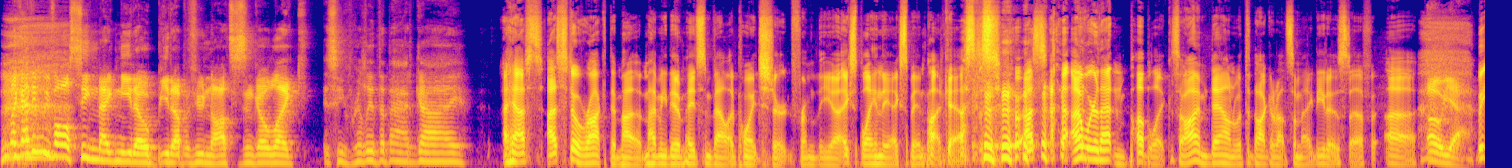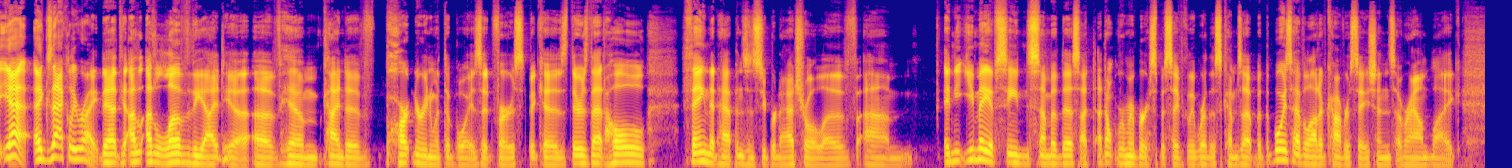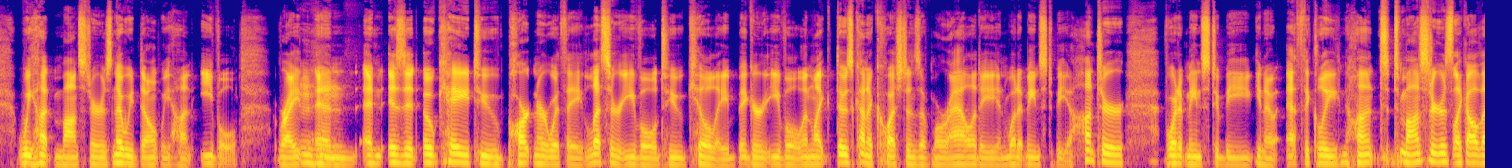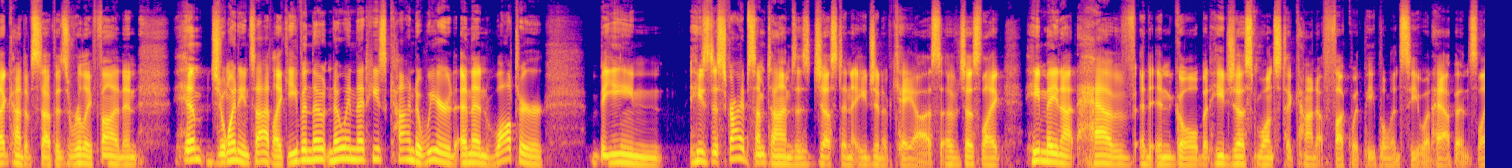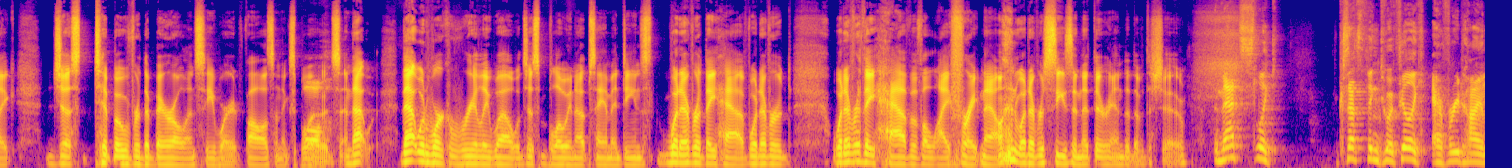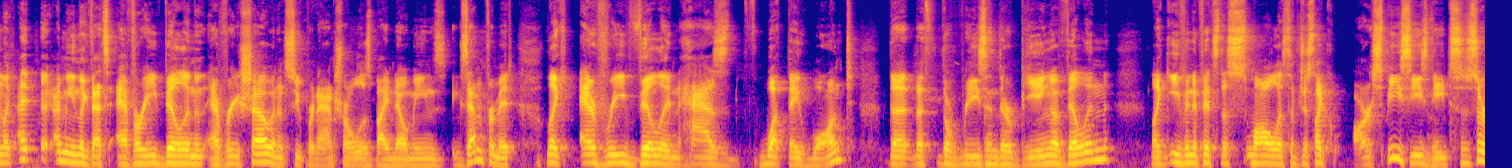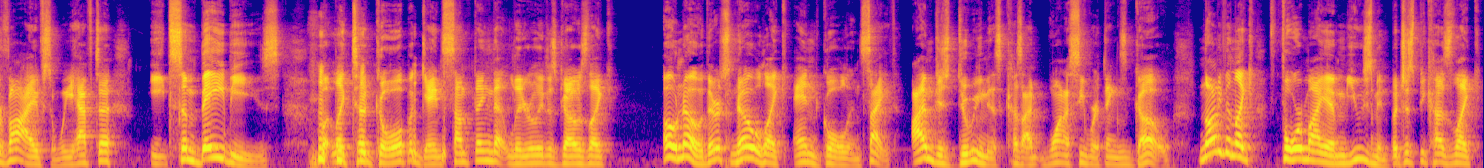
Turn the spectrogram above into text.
Like, I think we've all seen Magneto beat up a few Nazis and go like, is he really the bad guy? I have, I still rock the my, my Magneto made some valid points shirt from the uh, Explain the X Men podcast. So I, I, wear that in public, so I'm down with talking about some Magneto stuff. Uh, oh yeah, but yeah, exactly right. I, I love the idea of him kind of partnering with the boys at first because there's that whole thing that happens in Supernatural of um, and you may have seen some of this. I, I, don't remember specifically where this comes up, but the boys have a lot of conversations around like, we hunt monsters. No, we don't. We hunt evil, right? Mm-hmm. And and is it okay to partner with a lesser evil to kill a bigger evil? And like those kind of questions of morality and what it means to be a hunter, what it means to be, you know, ethically hunt monsters, like all that kind of stuff is really fun. And him joining side, like even though knowing that he's kind of weird, and then Walter being he's described sometimes as just an agent of chaos of just like he may not have an end goal but he just wants to kind of fuck with people and see what happens like just tip over the barrel and see where it falls and explodes oh. and that that would work really well with just blowing up sam and dean's whatever they have whatever whatever they have of a life right now and whatever season that they're in of the show and that's like because that's the thing too. I feel like every time, like I, I mean, like that's every villain in every show, and Supernatural is by no means exempt from it. Like every villain has what they want, the the the reason they're being a villain. Like even if it's the smallest of just like our species needs to survive, so we have to eat some babies. But like to go up against something that literally just goes like, oh no, there's no like end goal in sight. I'm just doing this because I want to see where things go. Not even like for my amusement, but just because like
